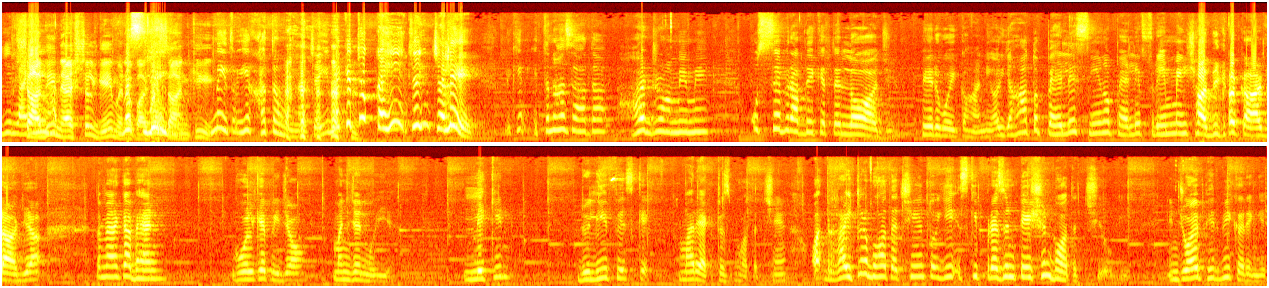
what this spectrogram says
ये शादी नेशनल गेम है ना पाकिस्तान की। नहीं तो ये खत्म होना चाहिए लेकिन जो कहीं कहीं चले लेकिन इतना ज़्यादा हर ड्रामे में उससे फिर आप देखते हैं लॉज फिर वही कहानी। और यहाँ तो पहले सीन और पहले फ्रेम में ही शादी का कार्ड आ गया। तो मैंने कहा बहन घोल के पी जाओ मंजन वही है। लेकिन रिलीफ इसके हमारे एक्टर्स बहुत अच्छे हैं और राइटर बहुत अच्छे हैं तो ये इसकी प्रेजेंटेशन बहुत अच्छी होगी। इन्जॉय फिर भी करेंगे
